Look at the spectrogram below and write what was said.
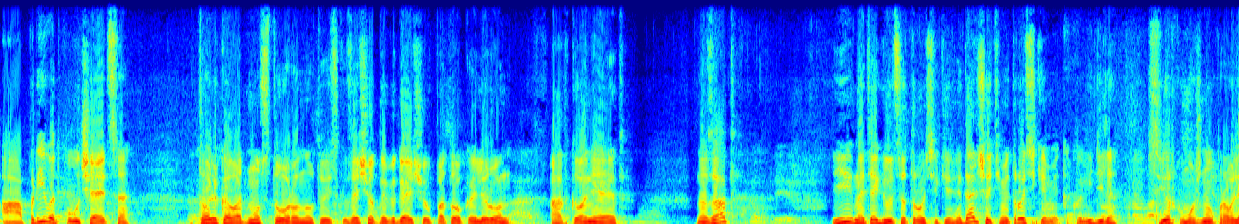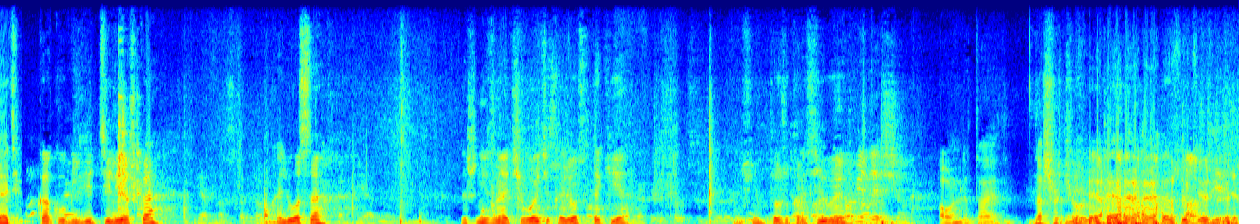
А привод получается только в одну сторону. То есть за счет набегающего потока элерон отклоняет назад и натягиваются тросики. И дальше этими тросиками, как вы видели, сверху можно управлять. Как выглядит тележка, колеса. Даже не знаю, чего эти колеса такие. Очень тоже красивые. А он летает. Да шучу. я.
